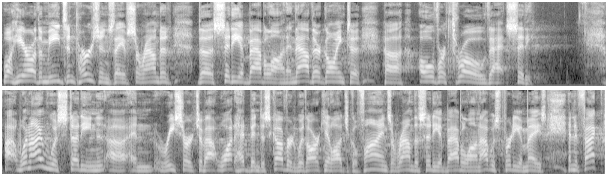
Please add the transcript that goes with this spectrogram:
Well, here are the Medes and Persians. They have surrounded the city of Babylon, and now they're going to uh, overthrow that city. Uh, when I was studying uh, and research about what had been discovered with archaeological finds around the city of Babylon, I was pretty amazed. And in fact,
